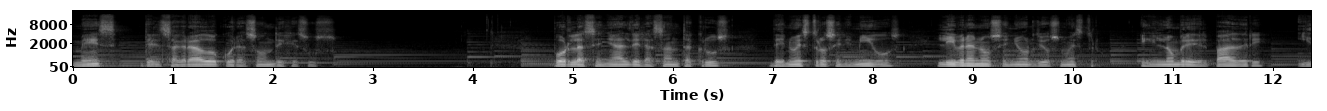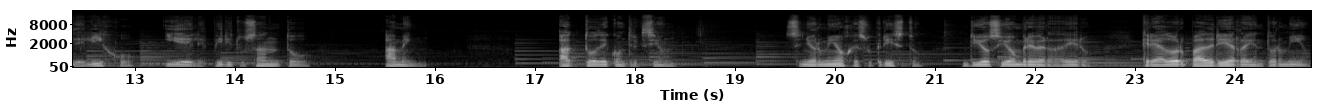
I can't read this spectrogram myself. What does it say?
Mes del Sagrado Corazón de Jesús. Por la señal de la Santa Cruz de nuestros enemigos, líbranos Señor Dios nuestro, en el nombre del Padre, y del Hijo, y del Espíritu Santo. Amén. Acto de contrición. Señor mío Jesucristo, Dios y hombre verdadero, Creador Padre y Redentor mío,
